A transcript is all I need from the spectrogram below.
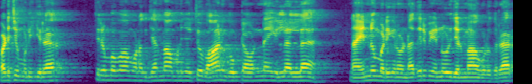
படித்து முடிக்கிறார். திரும்பவும் உனக்கு ஜென்மா முடிஞ்சிச்சு வான்னு கூப்பிட்ட உடனே இல்லை இல்லை நான் இன்னும் படிக்கணும்னா திருப்பி இன்னொரு ஜென்மாவை கொடுக்குறார்.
